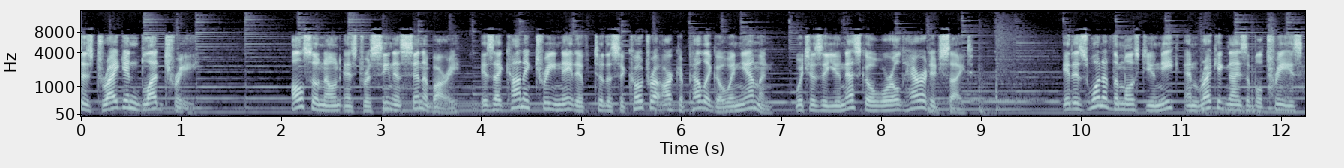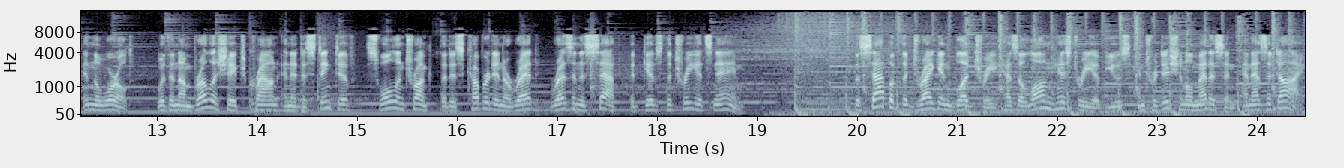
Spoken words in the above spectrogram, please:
is dragon blood tree. Also known as Dracaena cinnabari, is iconic tree native to the Socotra archipelago in Yemen, which is a UNESCO World Heritage Site. It is one of the most unique and recognizable trees in the world, with an umbrella-shaped crown and a distinctive, swollen trunk that is covered in a red, resinous sap that gives the tree its name. The sap of the dragon blood tree has a long history of use in traditional medicine and as a dye,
